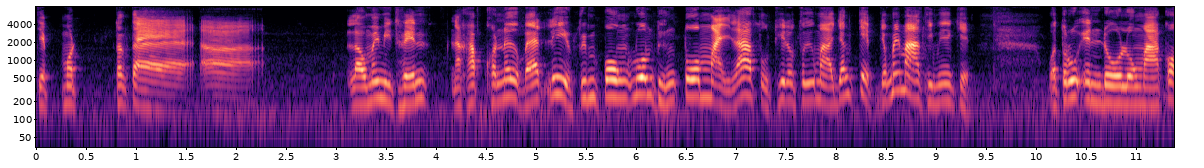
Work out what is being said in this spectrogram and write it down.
เจ็บหมดตั้งแต่อ่า เราไม่มีเทรนด์นะครับคอนเนอร์แบดลี่ฟิมปงรวมถึงตัวใหม่ล่าสุดที่เราซื้อมายังเจ็บ ยังไม่มาทีมยังเจ็บวัตรุเอนโดลงมาก็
